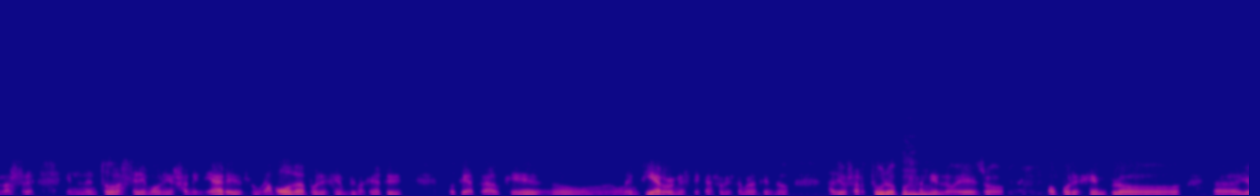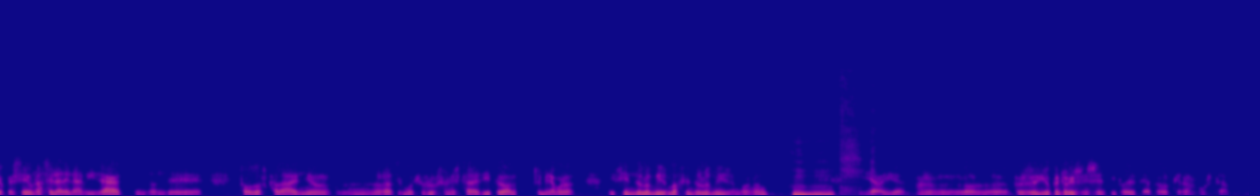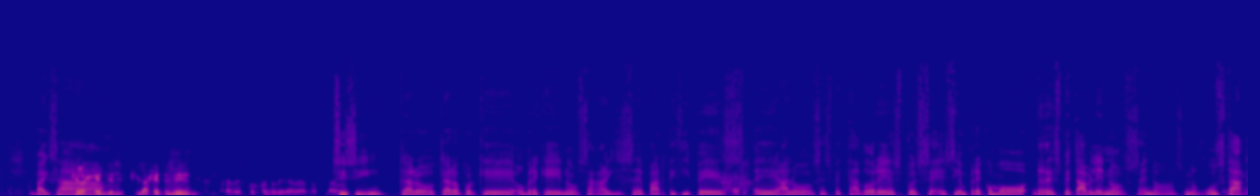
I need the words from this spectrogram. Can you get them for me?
en, todas las ceremonias familiares, una boda, por ejemplo, imagínate lo teatral que es, ¿no? Un, entierro, en este caso que estamos haciendo Adiós Arturo, pues también lo es, o, o por ejemplo, eh, yo que sé, una cena de Navidad, en donde todos cada año nos hace mucha ilusión estar allí, pero terminamos diciendo lo mismo, haciendo lo mismo, ¿no? Y pues, pues, yo pienso que es ese tipo de teatro que nos gusta. Vais a... Que la gente, que la gente se identifica después cuando viene a vernos. Sí, sí, claro, claro, porque, hombre, que nos hagáis eh, partícipes eh, a los espectadores, pues eh, siempre como respetable nos, nos, nos gusta.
